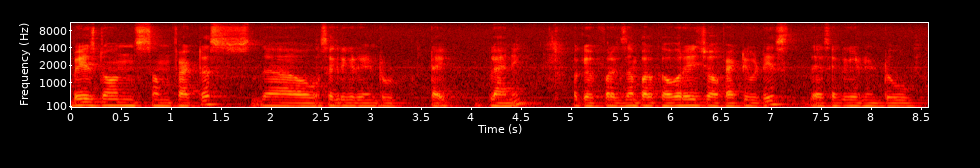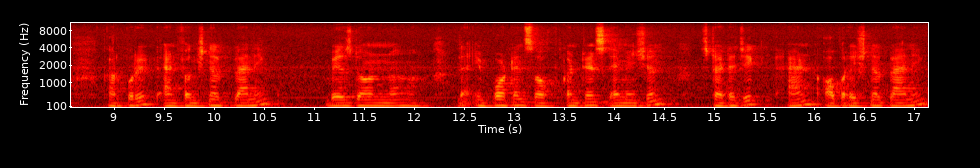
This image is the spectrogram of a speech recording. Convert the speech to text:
based on some factors the segregated into type planning. Okay for example coverage of activities they are segregated into corporate and functional planning based on uh, the importance of contents dimension strategic and operational planning.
